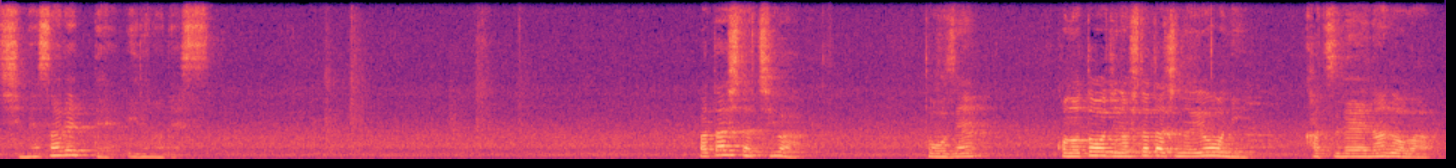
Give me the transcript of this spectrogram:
示されているのです。私たちは当然この当時の人たちのように割礼などは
